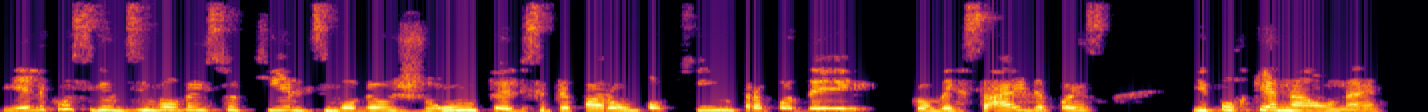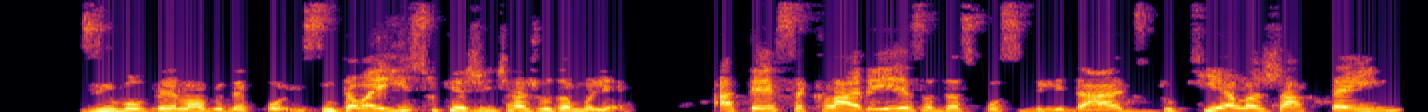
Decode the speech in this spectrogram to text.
E ele conseguiu desenvolver isso aqui, ele desenvolveu junto, ele se preparou um pouquinho para poder conversar e depois, e por que não, né? Desenvolver logo depois. Então, é isso que a gente ajuda a mulher. A ter essa clareza das possibilidades, do que ela já tem,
